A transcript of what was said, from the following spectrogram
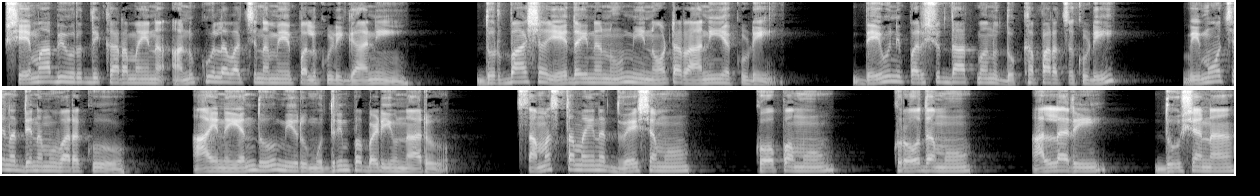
క్షేమాభివృద్ధికరమైన అనుకూల వచనమే పలుకుడి గాని దుర్భాష ఏదైనను మీ నోట రానీయకుడి. దేవుని పరిశుద్ధాత్మను దుఃఖపరచకుడి. విమోచన దినము వరకు ఆయన యందు మీరు ముద్రింపబడి ఉన్నారు. సమస్తమైన ద్వేషము కోపము క్రోధము అల్లరి దూషణ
